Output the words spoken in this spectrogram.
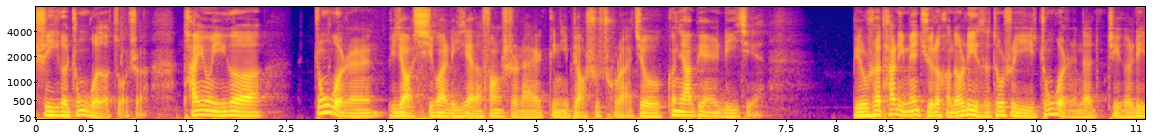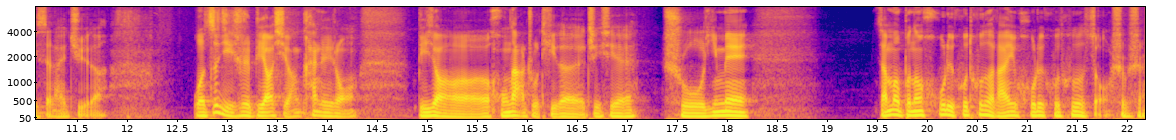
是一个中国的作者，他用一个中国人比较习惯理解的方式来给你表述出来，就更加便于理解。比如说，它里面举了很多例子，都是以中国人的这个例子来举的。我自己是比较喜欢看这种比较宏大主题的这些书，因为咱们不能糊里糊涂的来，又糊里糊涂的走，是不是？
